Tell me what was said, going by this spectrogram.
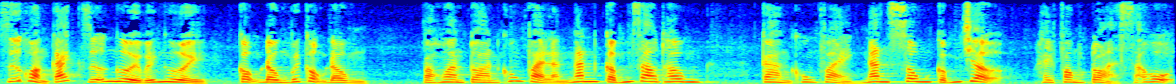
giữ khoảng cách giữa người với người, cộng đồng với cộng đồng và hoàn toàn không phải là ngăn cấm giao thông, càng không phải ngăn sông cấm chợ hay phong tỏa xã hội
